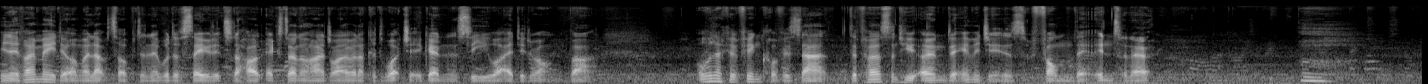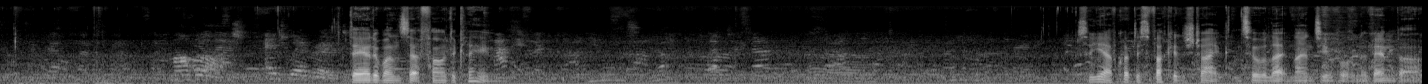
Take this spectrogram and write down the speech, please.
you know, if I made it on my laptop, then I would have saved it to the hard, external hard drive and I could watch it again and see what I did wrong. But all I can think of is that the person who owned the images from the internet. they are the ones that filed the claim. So yeah, I've got this fucking strike until like 19th of November.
